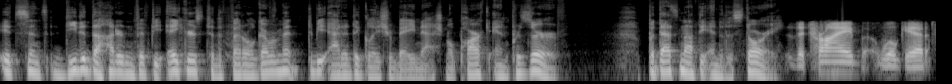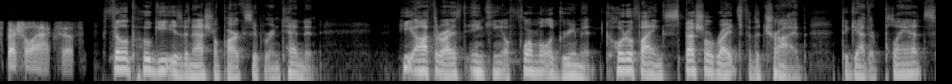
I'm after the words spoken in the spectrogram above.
It's since deeded the 150 acres to the federal government to be added to Glacier Bay National Park and Preserve. But that's not the end of the story. The tribe will get special access. Philip Hooge is the National Park Superintendent. He authorized inking a formal agreement codifying special rights for the tribe to gather plants,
